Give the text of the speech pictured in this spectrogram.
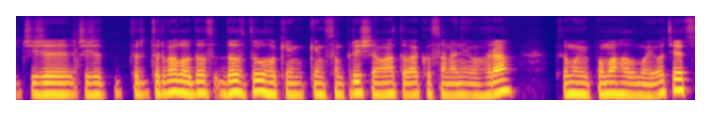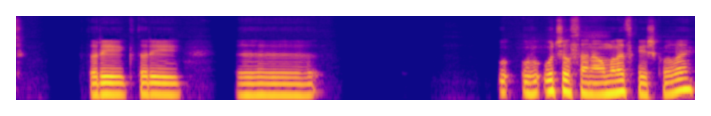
Čiže, čiže trvalo dosť, dosť dlho, kým, kým som prišiel na to, ako sa na neho hrá. K tomu mi pomáhal môj otec, ktorý, ktorý e, u, u, učil sa na umeleckej škole,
